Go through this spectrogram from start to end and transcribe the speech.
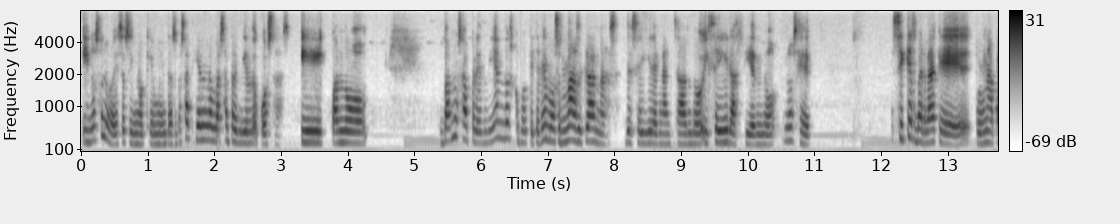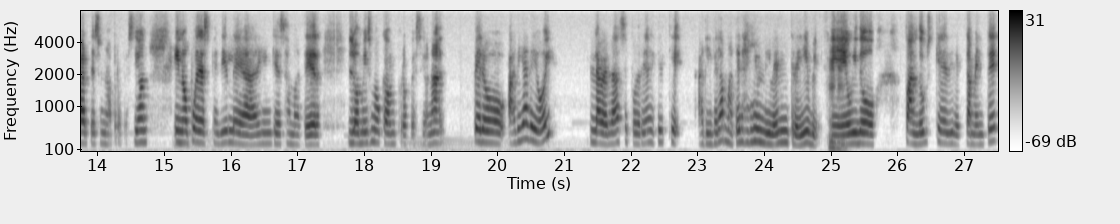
Y no solo eso, sino que mientras vas haciendo vas aprendiendo cosas. Y cuando vamos aprendiendo es como que tenemos más ganas de seguir enganchando y seguir haciendo. No sé, sí que es verdad que por una parte es una profesión y no puedes pedirle a alguien que es amateur lo mismo que a un profesional pero a día de hoy, la verdad se podría decir que a nivel amateur hay un nivel increíble. He oído fandoms que directamente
